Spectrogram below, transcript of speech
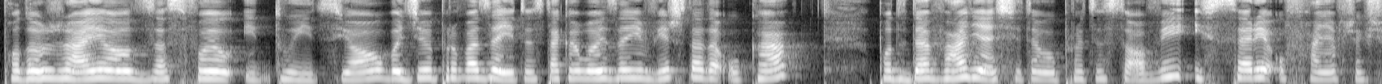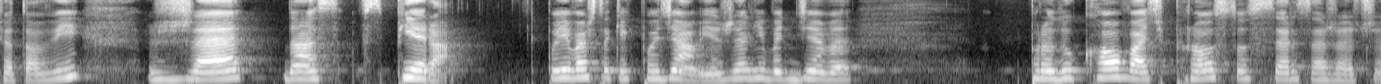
podążając za swoją intuicją, będziemy prowadzeni. To jest taka moim zdaniem wieczna nauka poddawania się temu procesowi i seria ufania wszechświatowi, że nas wspiera. Ponieważ, tak jak powiedziałam, jeżeli będziemy produkować prosto z serca rzeczy,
